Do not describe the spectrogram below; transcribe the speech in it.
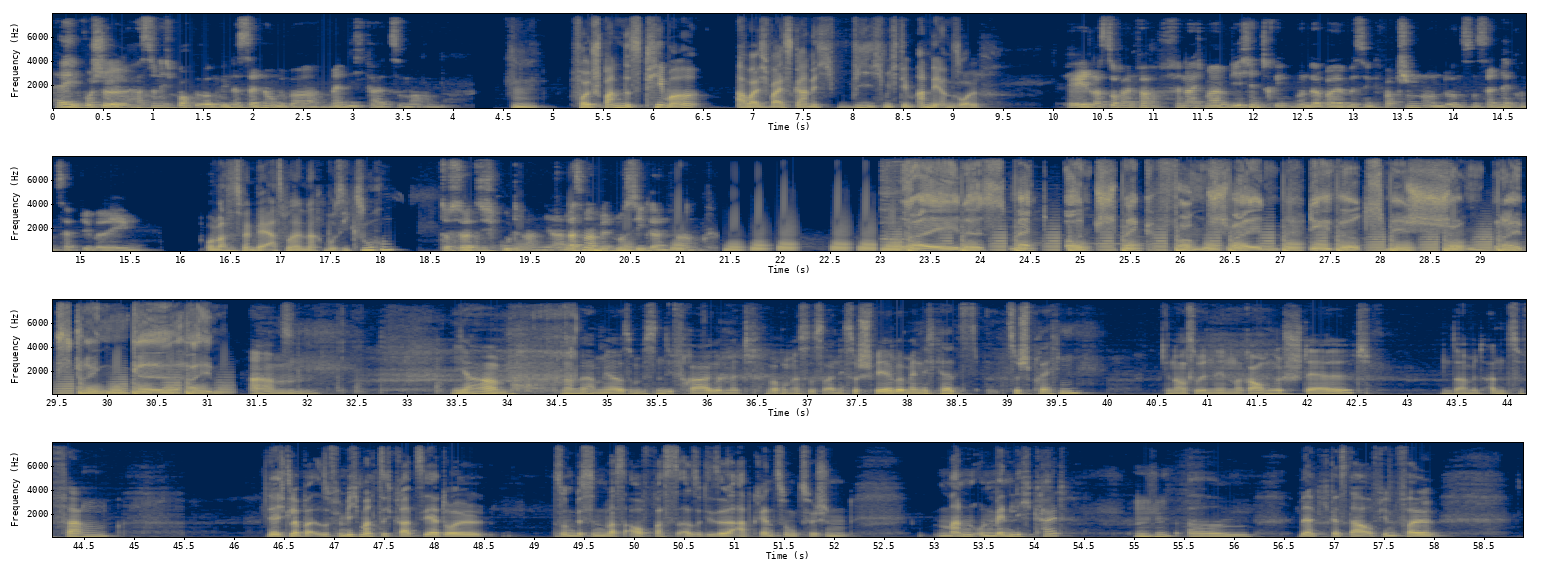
Hey Wuschel, hast du nicht Bock, irgendwie eine Sendung über Männlichkeit zu machen? Hm, voll spannendes Thema, aber ich weiß gar nicht, wie ich mich dem annähern soll. Hey, lass doch einfach vielleicht mal ein Bierchen trinken und dabei ein bisschen quatschen und uns ein Sendekonzept überlegen. Und was ist, wenn wir erstmal nach Musik suchen? Das hört sich gut an, ja. Lass mal mit Musik anfangen. Reines Mett und Speck vom Schwein, die Würzmischung bleibt streng geheim. Ähm, ja, na, wir haben ja so ein bisschen die Frage mit, warum ist es eigentlich so schwer, über Männlichkeit zu sprechen? Genauso in den Raum gestellt, um damit anzufangen. Ja, ich glaube, also für mich macht sich gerade sehr doll so ein bisschen was auf, was also diese Abgrenzung zwischen Mann und Männlichkeit. Mhm. Ähm, merke ich, dass da auf jeden Fall,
